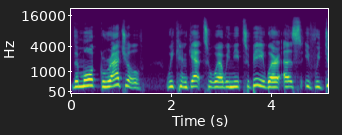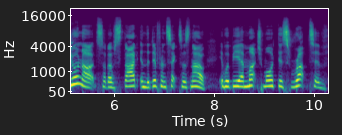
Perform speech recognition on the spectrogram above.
the more gradual we can get to where we need to be. Whereas if we do not sort of start in the different sectors now, it would be a much more disruptive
